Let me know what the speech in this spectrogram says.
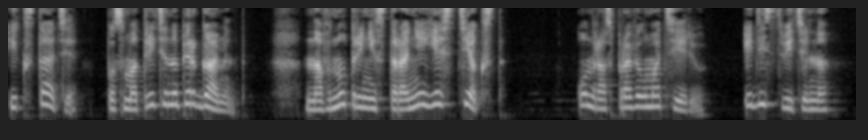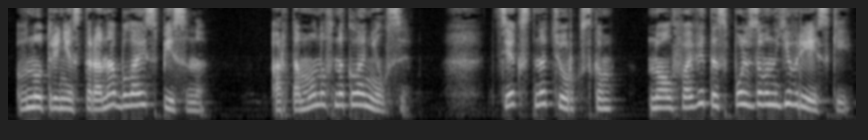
И, кстати, посмотрите на пергамент. На внутренней стороне есть текст, он расправил материю. И действительно, внутренняя сторона была исписана. Артамонов наклонился. Текст на тюркском, но алфавит использован еврейский.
